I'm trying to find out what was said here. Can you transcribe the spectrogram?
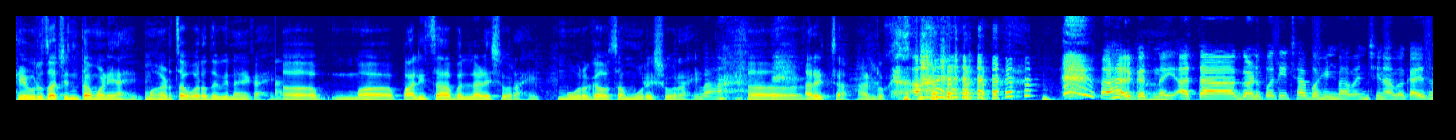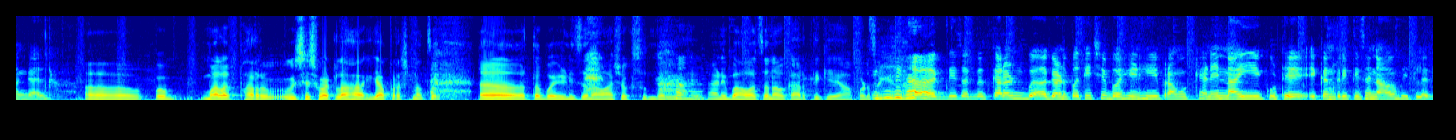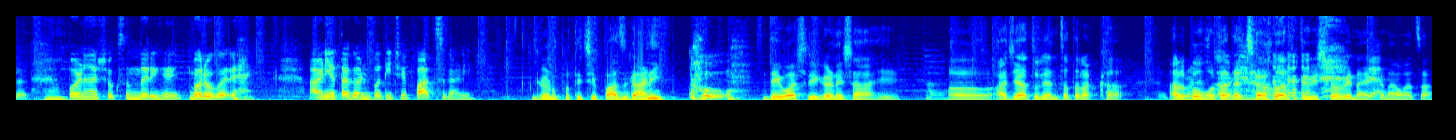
थेऊरचा चिंतामणी आहे. महडचा वरद विनायक आहे पालीचा बल्लाळेश्वर आहे. मोरगावचा मोरेश्वर आहे. वा. अ, अरे चा हाडलो हरकत नाही. आता गणपतीच्या बहीण भावांची नावं काय सांगाल? मला फार विशेष वाटला हा या प्रश्नाचं. तर बहिणीचं नाव अशोक सुंदरी आहे आणि भावाचं नाव कार्तिकेय आपण सगळे अगदीच अगदीच कारण गणपतीची बहीण ही प्रामुख्याने नाही कुठे एकंदरीत तिचं नाव घेतलं जात. पण अशोक सुंदरी हे बरोबर आहे. आणि आता गणपतीची पाच गाणी. गणपतीची पाच गाणी? हो. देवाश्री गणेशा आहे. अजय अतुल यांचा तर अख्खा अल्बम होता त्याच्यावरती विश्वविनायक नावाचा.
